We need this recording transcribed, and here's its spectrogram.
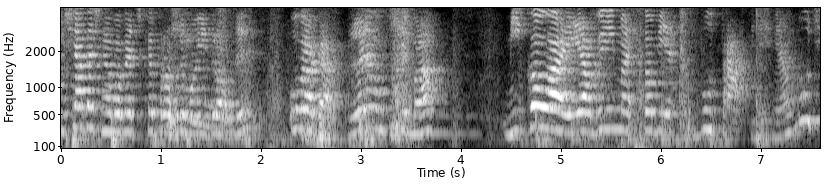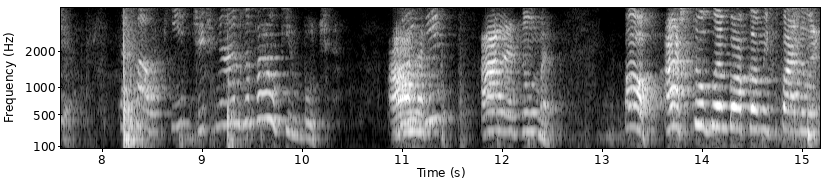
pomoże siadać na ławeczkę, proszę moi drodzy. Uwaga, Leon trzyma. Mikołaj, ja wyjmę sobie z buta. Gdzieś miałem w bucie. Zapałki. Gdzieś miałem zapałki w bucie. Ale, ale numer. O, aż tu głęboko mi wpadły.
